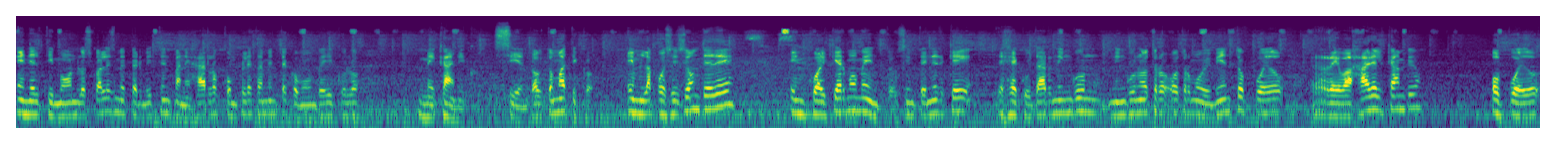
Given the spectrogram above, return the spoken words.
en el timón, los cuales me permiten manejarlo completamente como un vehículo mecánico, siendo automático. En la posición de D, en cualquier momento, sin tener que ejecutar ningún, ningún otro, otro movimiento, puedo rebajar el cambio o puedo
